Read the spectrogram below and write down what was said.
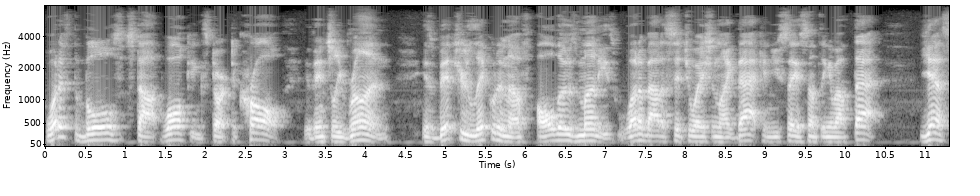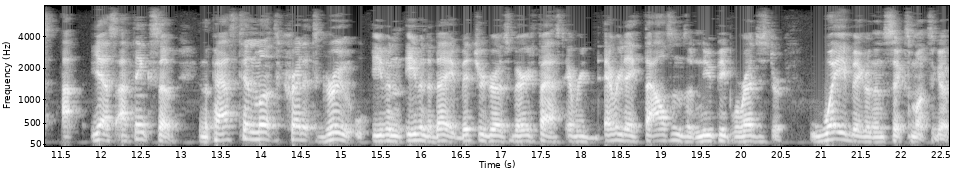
What if the bulls stop walking, start to crawl, eventually run? Is Bitrue liquid enough? All those monies. What about a situation like that? Can you say something about that? Yes, I, yes, I think so. In the past 10 months, credits grew. Even even today, Bitrue grows very fast. Every every day, thousands of new people register way bigger than six months ago.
